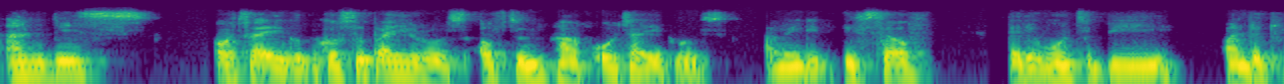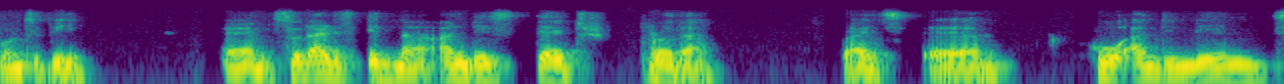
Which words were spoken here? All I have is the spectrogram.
and this alter ego because superheroes often have alter egos. I mean, the, the self that they want to be and don't want to be. Um, so that is Ydna, Andy's dead brother, right? Um, who and the named,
